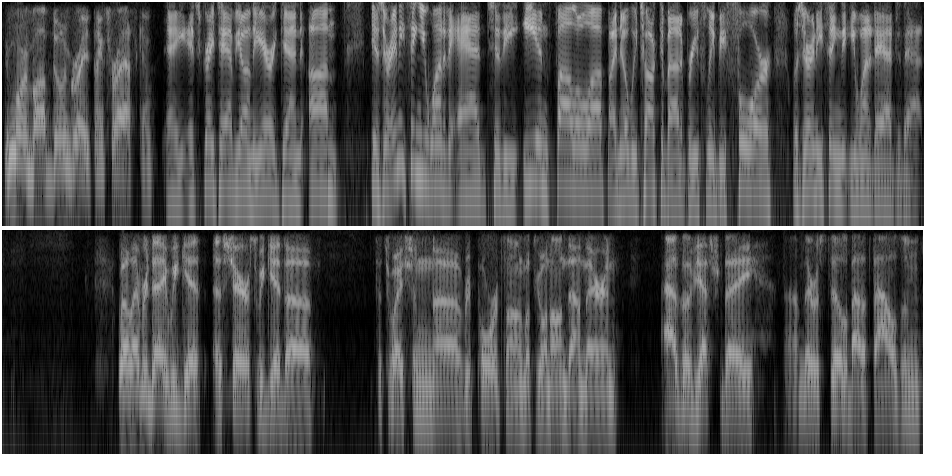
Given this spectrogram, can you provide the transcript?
Good morning, Bob. Doing great. Thanks for asking. Hey, it's great to have you on the air again. Um, is there anything you wanted to add to the Ian follow up? I know we talked about it briefly before. Was there anything that you wanted to add to that? Well, every day we get, as sheriffs, we get uh, situation uh, reports on what's going on down there. And as of yesterday, um, there was still about a thousand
